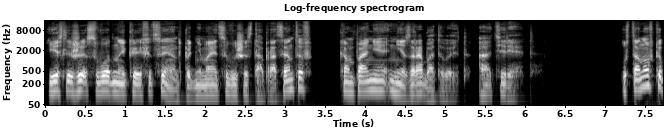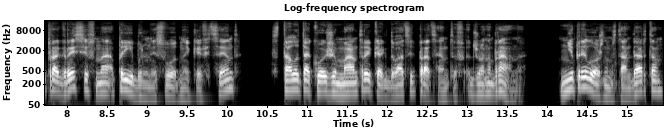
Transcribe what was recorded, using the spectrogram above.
Если же сводный коэффициент поднимается выше 100%, компания не зарабатывает, а теряет. Установка Progressive на прибыльный сводный коэффициент стала такой же мантрой, как 20% Джона Брауна, непреложным стандартом,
